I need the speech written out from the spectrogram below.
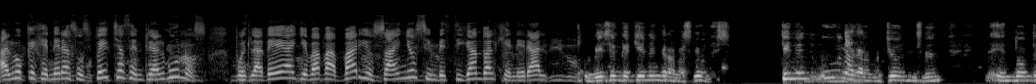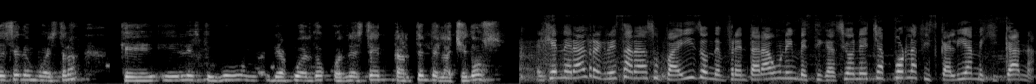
algo que genera sospechas entre algunos, pues la DEA llevaba varios años investigando al general. Dicen que tienen grabaciones. Tienen una grabación, dicen, en donde se demuestra que él estuvo de acuerdo con este cártel del H2. El general regresará a su país donde enfrentará una investigación hecha por la Fiscalía Mexicana.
